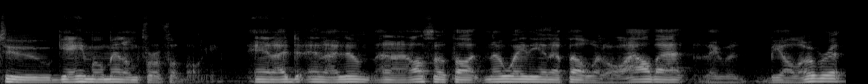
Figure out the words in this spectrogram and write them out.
to gain momentum for a football game and I and I knew, and I also thought no way the NFL would allow that. They would be all over it.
